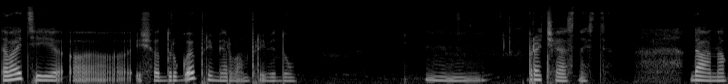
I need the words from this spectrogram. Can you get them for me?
Давайте а, еще другой пример вам приведу. Про честность. Да, на,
